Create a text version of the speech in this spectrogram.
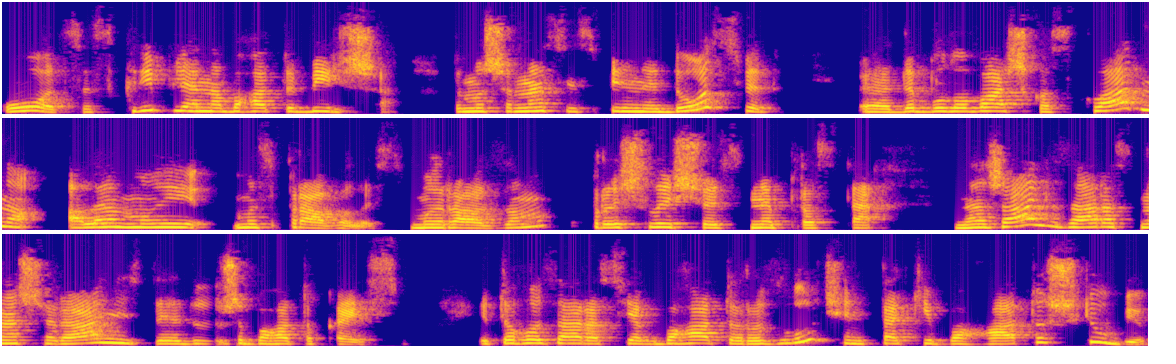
о, це скріплює набагато більше, тому що в нас є спільний досвід. Е, де було важко складно, але ми ми справились. Ми разом пройшли щось непросте. На жаль, зараз наша реальність дає дуже багато кейсів. І того зараз як багато розлучень, так і багато шлюбів.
